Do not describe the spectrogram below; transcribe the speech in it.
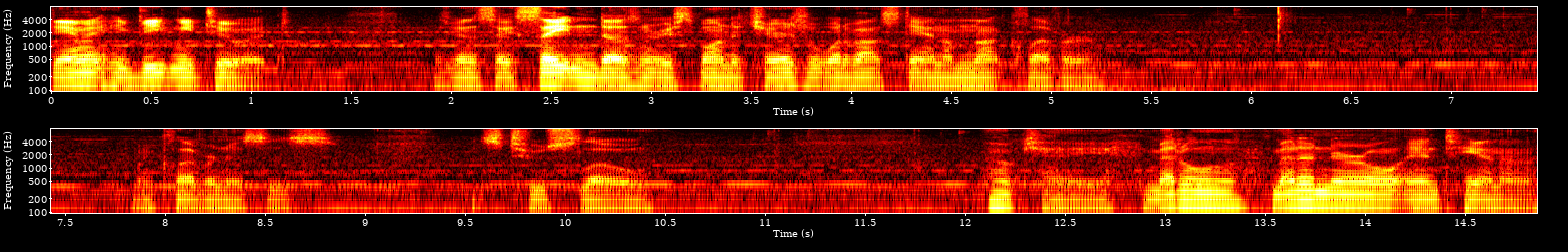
Damn it, he beat me to it. I was gonna say Satan doesn't respond to chairs, but what about Stan? I'm not clever. My cleverness is is too slow. Okay, metal metaneural antenna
